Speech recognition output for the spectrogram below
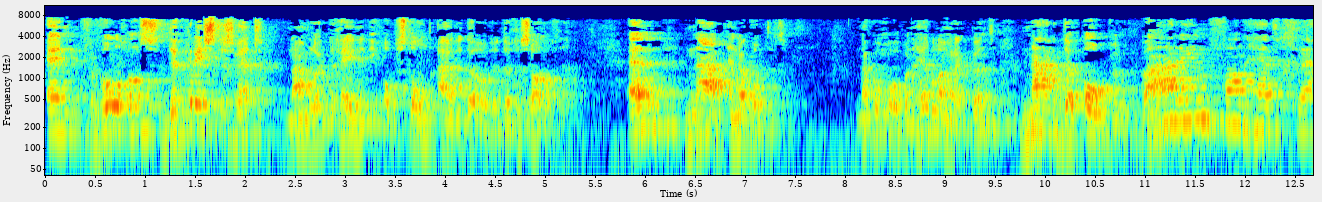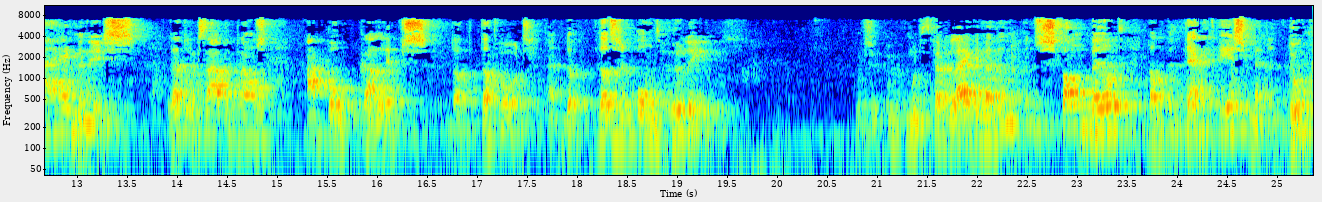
En vervolgens de Christus werd, namelijk degene die opstond uit de doden, de gezalfde. En naar, en nou komt het. Nou komen we op een heel belangrijk punt. Naar de openbaring van het geheimenis. Letterlijk staat er trouwens apocalyps, dat, dat woord. Dat is een onthulling. Dus u moet het vergelijken met een, een standbeeld dat bedekt is met een doek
